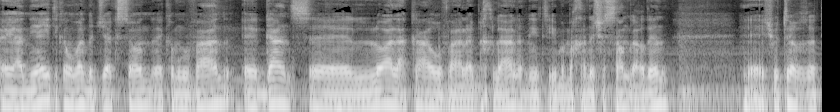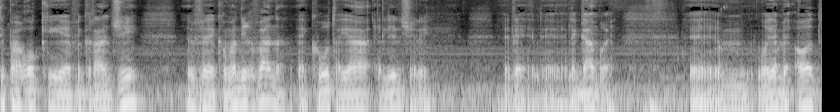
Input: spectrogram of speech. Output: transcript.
אה, אני הייתי כמובן בג'קסון, אה, כמובן. אה, גאנס לא הלהקה האהובה עליי בכלל, אני הייתי במחנה של סאונד גרדן, אה, שהוא יותר טיפה רוקי וגרנג'י, וכמובן נירוונה, קורט היה אליל שלי, לגמרי. הוא היה מאוד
